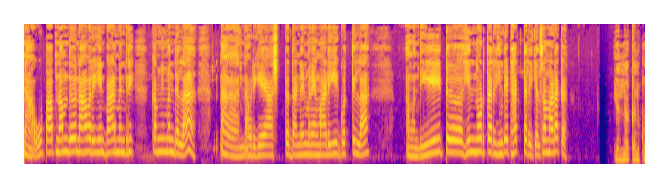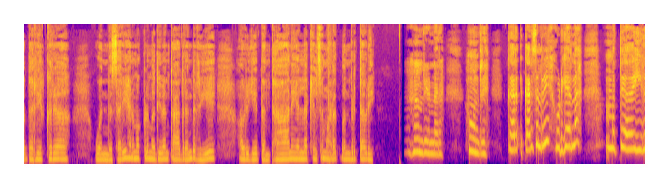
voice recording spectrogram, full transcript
ನಾವು ಪಾಪ ನಮ್ದು ನಾವರ ಏನು ಭಾಳ ಮಂದ್ರಿ ಕಮ್ಮಿ ಮಂದಲ್ಲ. ಅವರಿಗೆ ಅಷ್ಟು ದಂಡಿನ ಮನ್ಯಾಗ ಮಾಡಿ ಗೊತ್ತಿಲ್ಲ. ಒಂದೀಟ್ ಹಿಂದೆ ನೋಡ್ತಾರೆ ಹಿಂದೇಟ್ ಹಾಕ್ತಾರೆ ಕೆಲಸ ಮಾಡಕ್ಕೆ ಎಲ್ಲ ಕಲ್ಕೋತಾರ್ರಿ ಅಕ್ಕರ. ಒಂದು ಸರಿ ಹೆಣ್ಮಕ್ಳು ಮದುವೆ ಅಂತ ಆದ್ರಂದ್ರಿ ಅವರಿಗೆ ತಂತಾನೆ ಎಲ್ಲ ಕೆಲಸ ಮಾಡಕ್ ಬಂದ್ಬಿಡ್ತಾವ್ರಿ. ಹ್ಞೂ ರೀ ಅಣ್ಣಾರ ಹ್ಞೂ ರೀ ಕರ್, ಕರ್ಸಲ್ರಿ ಹುಡುಗಿಯರ್ನ? ಮತ್ತು ಈಗ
